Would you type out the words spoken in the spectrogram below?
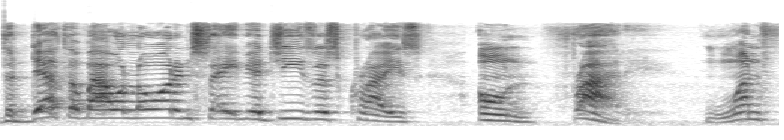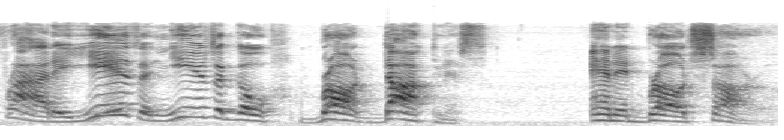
The death of our Lord and Savior Jesus Christ on Friday, one Friday, years and years ago, brought darkness and it brought sorrow.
